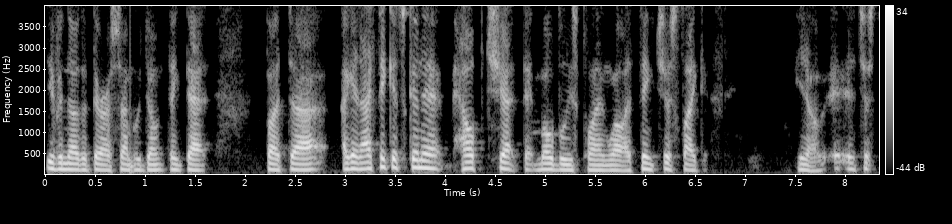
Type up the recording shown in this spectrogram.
even though that there are some who don't think that. But uh, again, I think it's going to help Chet that Mobley's playing well. I think just like you know, it, it just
